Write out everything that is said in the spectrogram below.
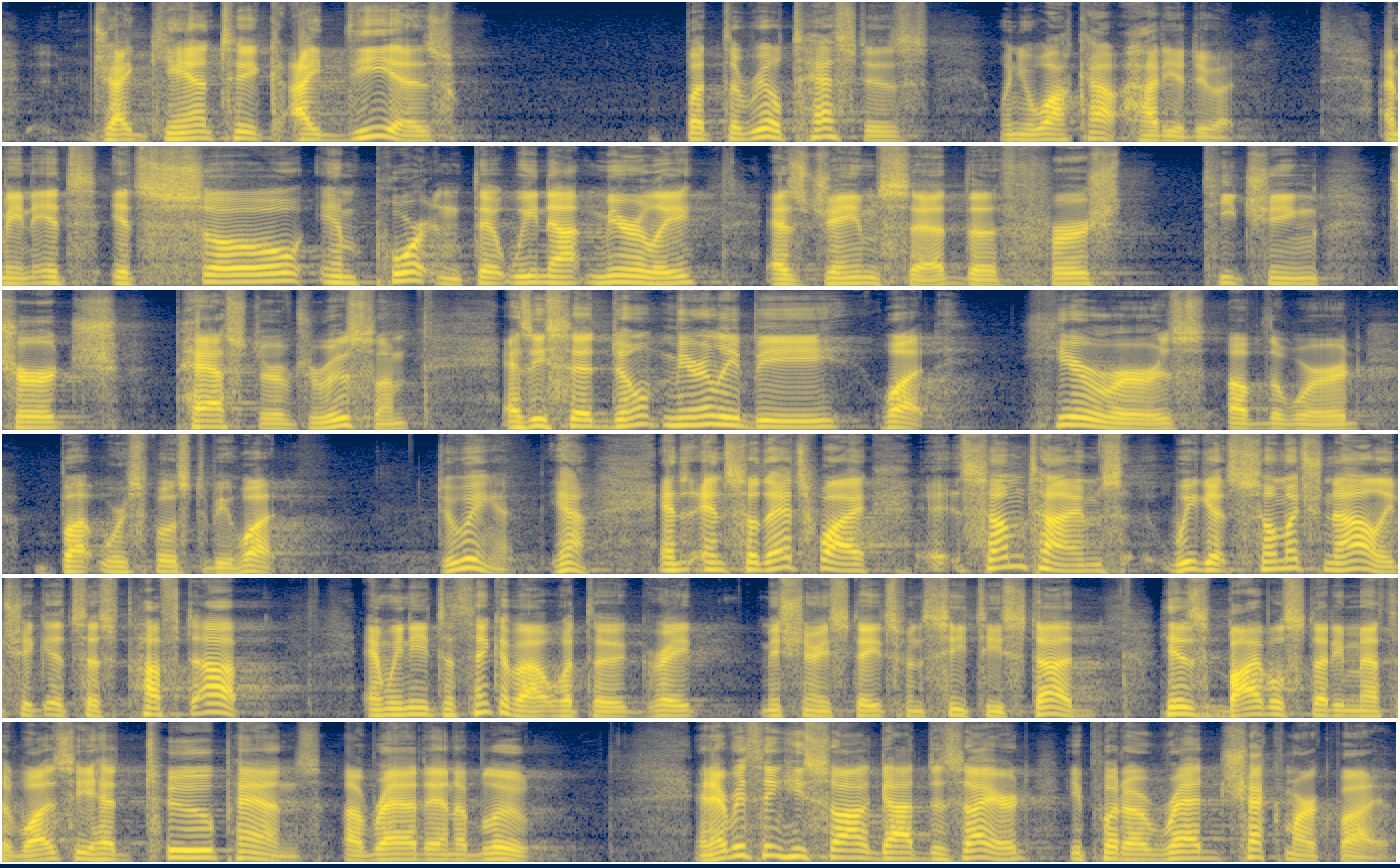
gigantic ideas, but the real test is when you walk out, how do you do it? I mean, it's, it's so important that we not merely, as James said, the first teaching church pastor of Jerusalem, as he said, don't merely be what? Hearers of the word, but we're supposed to be what? Doing it. Yeah. And, and so that's why eh, sometimes we get so much knowledge, it gets us puffed up. And we need to think about what the great missionary statesman C.T. Studd his Bible study method was he had two pens, a red and a blue. And everything he saw God desired, he put a red check mark by it.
